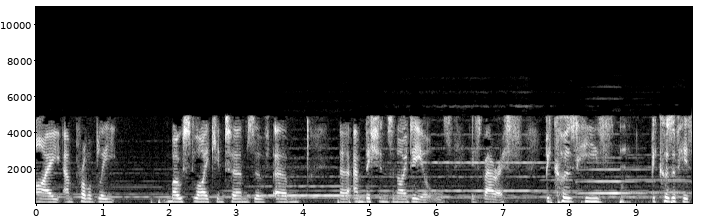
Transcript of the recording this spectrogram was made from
I am probably most like in terms of um, uh, ambitions and ideals is Varys because he's because of his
